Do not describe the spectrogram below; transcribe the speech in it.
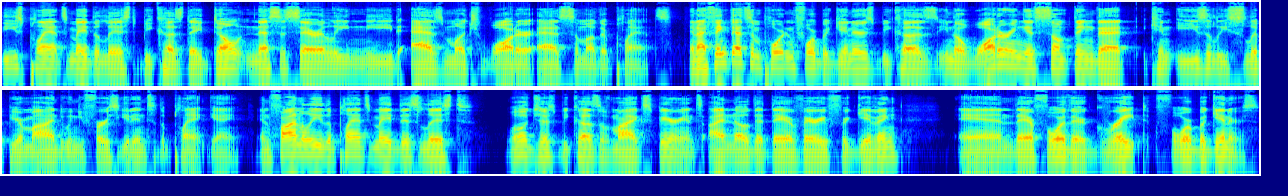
these plants made the list because they don't necessarily need as much water as some other plants. And I think that's important for beginners because, you know, watering is something that can easily slip your mind when you first get into the plant game. And finally, the plants made this list well, just because of my experience, I know that they are very forgiving and therefore they're great for beginners.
